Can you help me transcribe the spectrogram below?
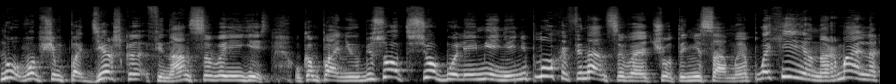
Ну, в общем, поддержка финансовая есть. У компании Ubisoft все более-менее неплохо, финансовые отчеты не самые плохие, нормально.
